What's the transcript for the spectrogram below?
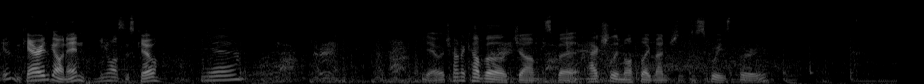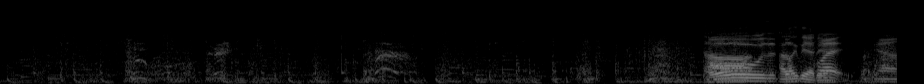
He doesn't care, he's going in. He wants this kill. Yeah. Yeah, we're trying to cover jumps, but actually Mothblade manages to squeeze through. Oh, ah, that I like the idea. quite- Yeah.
